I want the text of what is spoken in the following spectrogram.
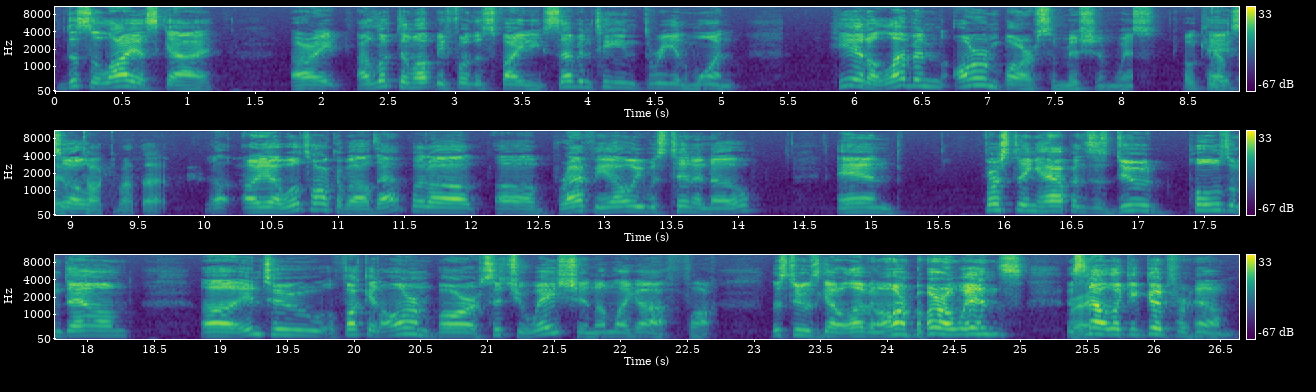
this Elias guy, all right, I looked him up before this fight. He's 17 3 and 1. He had 11 armbar submission wins. Okay, Yep, so talked about that. Uh, oh yeah, we'll talk about that. But uh, uh, Raphael, he was ten and zero, and first thing happens is dude pulls him down uh, into a fucking armbar situation. I'm like, ah, fuck, this dude's got eleven armbar wins. It's Right. not looking good for him.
